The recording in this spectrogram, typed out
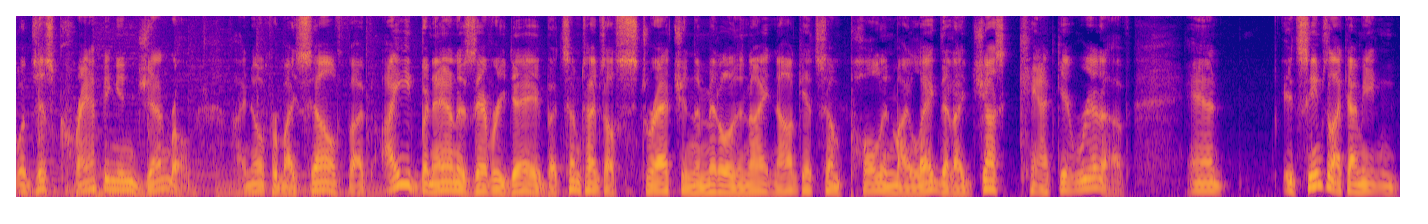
well, just cramping in general. I know for myself, I, I eat bananas every day, but sometimes I'll stretch in the middle of the night and I'll get some pull in my leg that I just can't get rid of. And it seems like I'm eating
